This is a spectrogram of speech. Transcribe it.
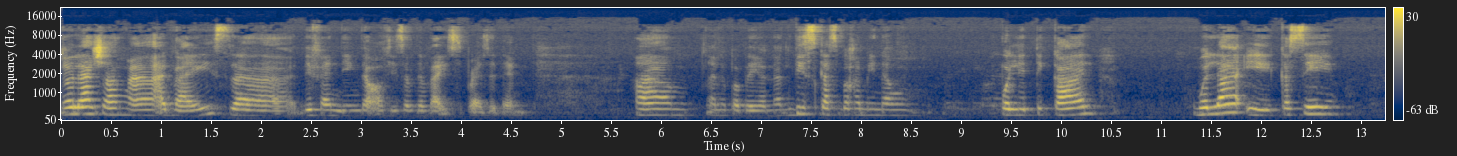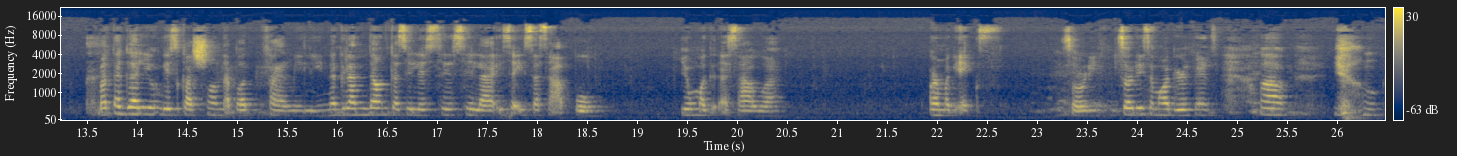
Wala siyang ah, advice ah, defending the office of the Vice President. Um, ano pa ba yan? Nag-discuss ba kami ng political? Wala eh, kasi matagal yung discussion about family. Nag-rundown kasi sila isa-isa sa apo, yung mag-asawa or mag-ex. Sorry. Sorry sa mga girlfriends. Ah, yung,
